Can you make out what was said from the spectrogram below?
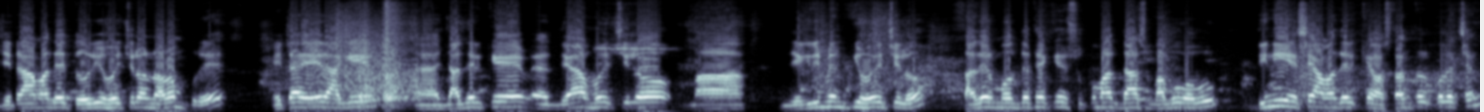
যেটা আমাদের তৈরি হয়েছিল নরমপুরে, এটা এর আগে যাদেরকে দেয়া হয়েছিল বা এগ্রিমেন্ট কি হয়েছিল, তাদের মধ্যে থেকে সুকুমার দাস বাবু বাবু, তিনি এসে আমাদেরকে হস্তান্তর করেছেন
